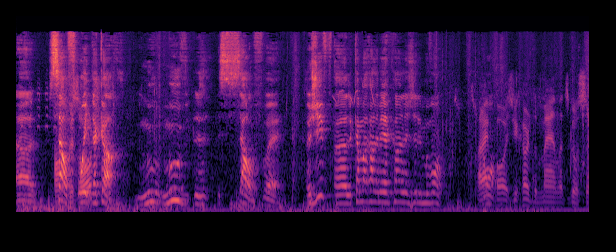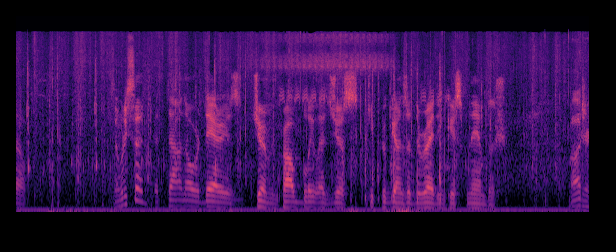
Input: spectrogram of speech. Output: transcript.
euh, South, Visage. oui, d'accord. Move, move euh, south, ouais. Euh, Gif, euh, le camarade américain, le le mouvement. Alright, Oh. boys, you heard the man. Let's go south. Is that what he said? The town over there is German. Probably let's just keep your guns at the ready in case of an ambush. Roger.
